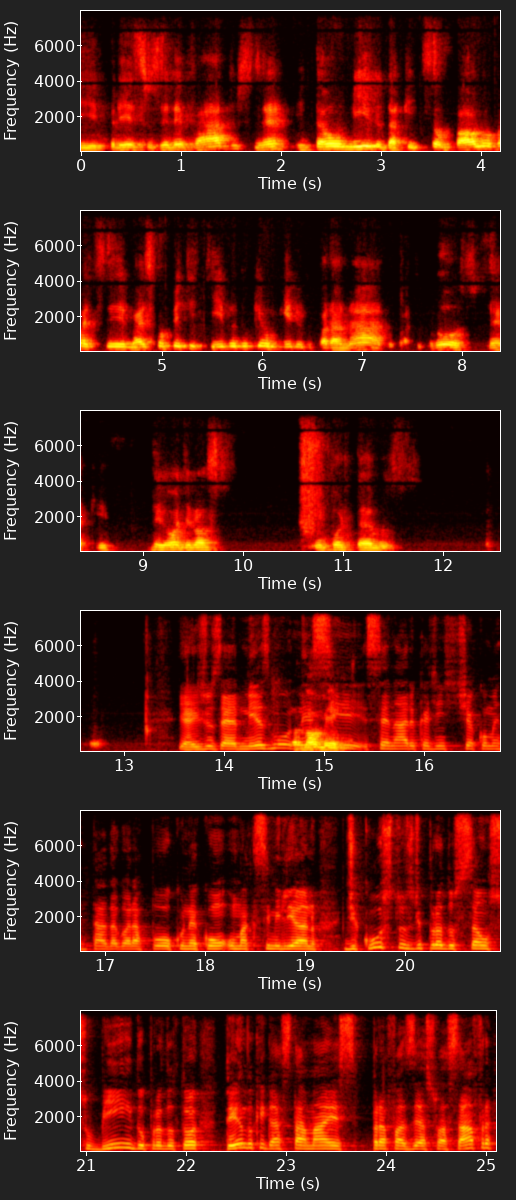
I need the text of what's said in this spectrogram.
de preços elevados, né? Então o milho daqui de São Paulo vai ser mais competitivo do que o milho do Paraná, do Mato Grosso, né? Que de onde nós importamos. E aí, José, mesmo nesse cenário que a gente tinha comentado agora há pouco, né, com o Maximiliano, de custos de produção subindo, o produtor tendo que gastar mais para fazer a sua safra,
